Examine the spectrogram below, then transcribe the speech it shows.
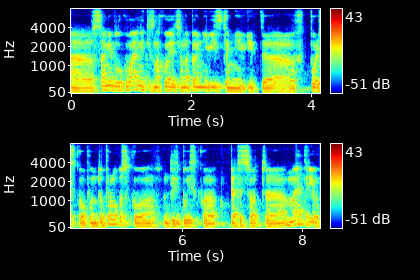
Е, Самі блокувальники знаходяться на певній відстані від е, польського пункту пропуску, десь близько 500 метрів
